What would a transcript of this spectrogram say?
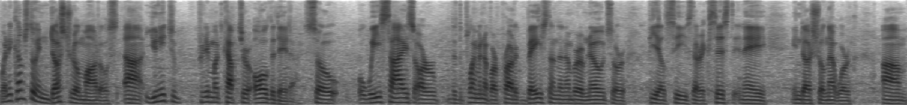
When it comes to industrial models, uh, you need to pretty much capture all the data. So we size our, the deployment of our product based on the number of nodes or PLCs that exist in a industrial network. Um,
